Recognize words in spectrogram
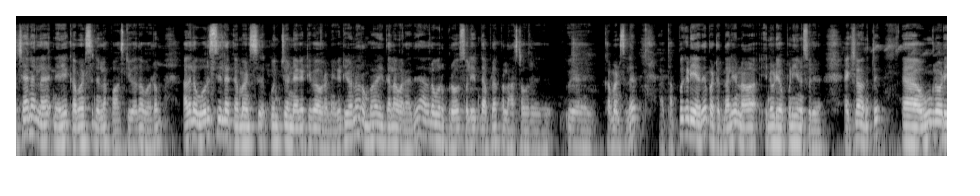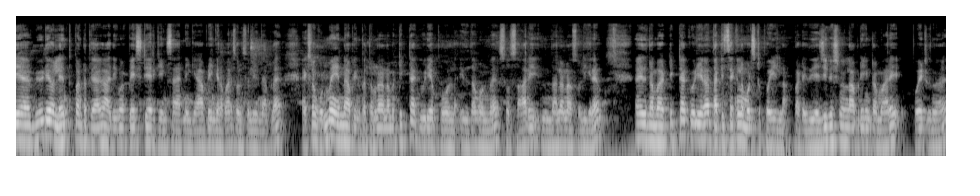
நம்ம சேனலில் நிறைய கமெண்ட்ஸ் நல்லா பாசிட்டிவாக தான் வரும். அதில் ஒரு சில கமெண்ட்ஸ் கொஞ்சம் நெகட்டிவாக வரும். நெகட்டிவானா ரொம்ப இதெல்லாம் வராது. அதில் ஒரு ப்ரோ சொல்லியிருந்தாப்புல இப்போ லாஸ்ட்டாக ஒரு கமெண்ட்ஸில் அது தப்பு கிடையாது. பட் இருந்தாலும் நான் என்னுடைய ஒப்பீனியன் சொல்லிடுறேன். ஆக்சுவலாக வந்துட்டு உங்களுடைய வீடியோ லென்த் பண்ணுறதுக்காக அதிகமாக பேசிட்டே இருக்கீங்க சார் நீங்கள் அப்படிங்கிற மாதிரி சொல்லி சொல்லியிருந்தாப்புல. ஆக்சுவலாக உண்மை என்ன அப்படின்னு பார்த்தோம்னா நம்ம டிக்டாக் வீடியோ போடல. இதுதான் உண்மை. ஸோ சாரி இருந்தாலும் நான் சொல்லிக்கிறேன். இது நம்ம டிக்டாக் வீடியோனா தேர்ட்டி செகண்டில் முடிச்சுட்டு போயிடலாம். பட் இது எஜுகேஷனல் அப்படிங்கிற மாதிரி போயிட்டு இருந்தனால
